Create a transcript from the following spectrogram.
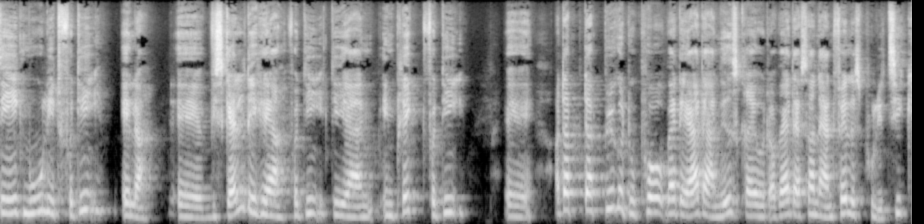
det er ikke muligt fordi, eller øh, vi skal det her, fordi det er en, en pligt, fordi. Øh, og der, der bygger du på, hvad det er, der er nedskrevet, og hvad der sådan er en fælles politik.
